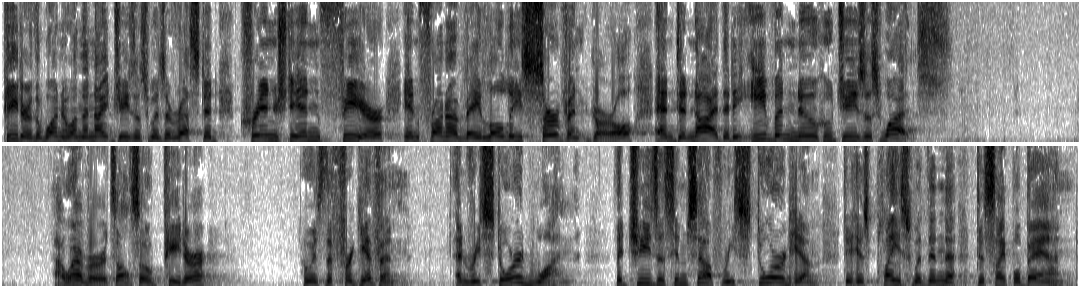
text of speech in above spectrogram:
Peter, the one who on the night Jesus was arrested, cringed in fear in front of a lowly servant girl and denied that he even knew who Jesus was. However, it's also Peter who is the forgiven and restored one that Jesus himself restored him to his place within the disciple band.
